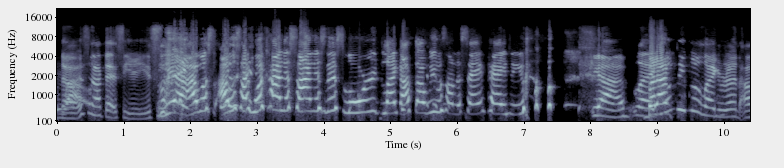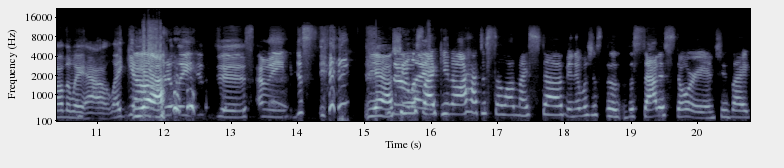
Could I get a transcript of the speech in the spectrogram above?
oh no, wow." it's not that serious. yeah, I was I was like, what kind of sign is this, Lord? Like I thought we was on the same page, and you, yeah, Like, But some people like run all the way out. Like, y'all Yeah. really it's just. I mean, just yeah. You she was like- like, you know, I had to sell all my stuff, and it was just the the saddest story. And she's like,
